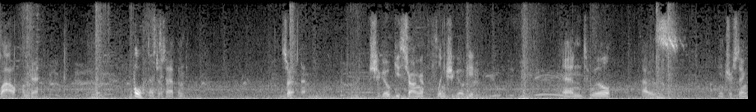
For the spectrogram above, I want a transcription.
Wow. Okay. Oh, That just happened. Sorry. uh, Shugoki strong enough to fling Shugoki. And Will. That was interesting.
